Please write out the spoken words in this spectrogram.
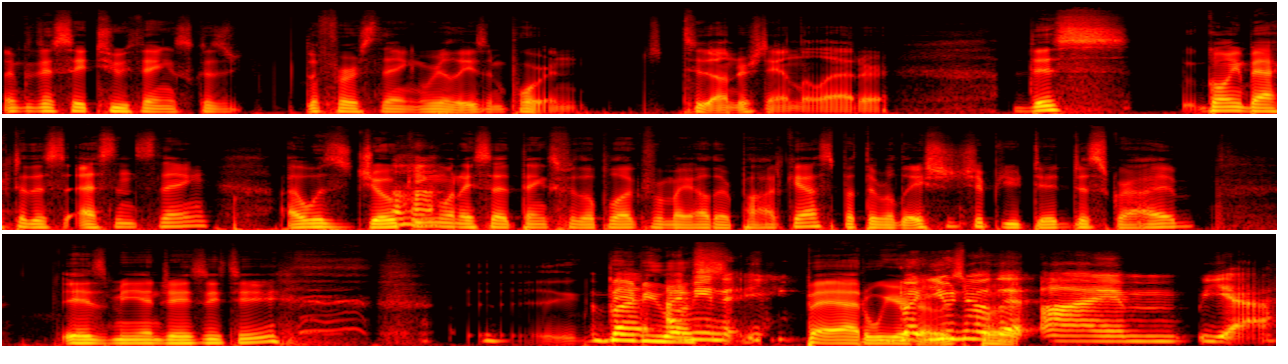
I'm going to say two things because the first thing really is important to understand the latter. This going back to this essence thing, I was joking Uh-huh. when I said thanks for the plug for my other podcast, but the relationship you did describe is me and JCT. But Maybe I mean bad weirdos. but you know that I'm yeah.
